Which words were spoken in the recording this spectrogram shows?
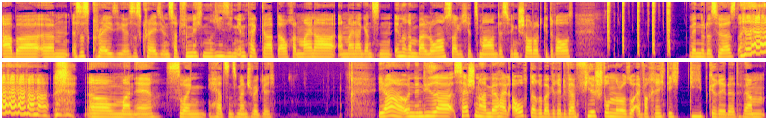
Aber ähm, es ist crazy, es ist crazy und es hat für mich einen riesigen Impact gehabt, auch an meiner, an meiner ganzen inneren Balance, sage ich jetzt mal. Und deswegen Shoutout geht raus, wenn du das hörst. oh Mann, ey, so ein Herzensmensch wirklich. Ja, und in dieser Session haben wir halt auch darüber geredet. Wir haben vier Stunden oder so einfach richtig deep geredet. Wir haben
